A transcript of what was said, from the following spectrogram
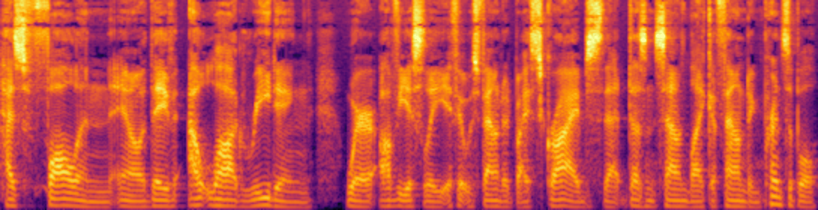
has fallen. You know, they've outlawed reading, where obviously, if it was founded by scribes, that doesn't sound like a founding principle,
